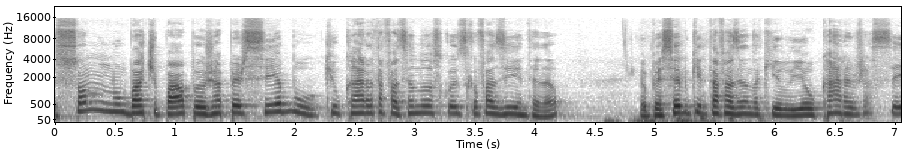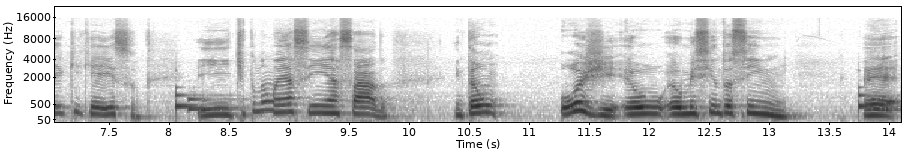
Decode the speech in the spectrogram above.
só no bate-papo eu já percebo que o cara tá fazendo as coisas que eu fazia, entendeu? Eu percebo que ele tá fazendo aquilo e eu, cara, eu já sei o que, que é isso. E, tipo, não é assim, é assado. Então, hoje eu, eu me sinto assim, é,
